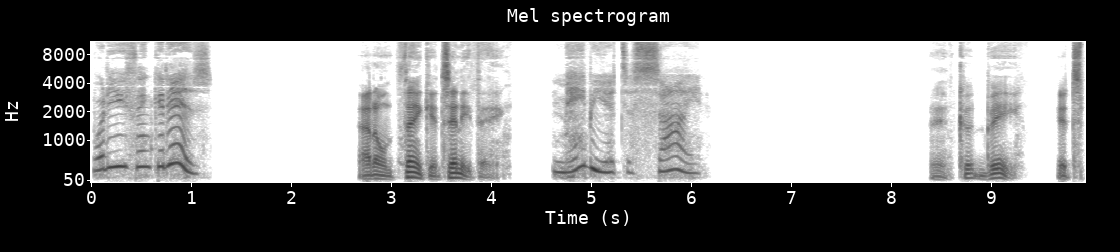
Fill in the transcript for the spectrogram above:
What do you think it is? I don't think it's anything. Maybe it's a sign. It could be. It's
